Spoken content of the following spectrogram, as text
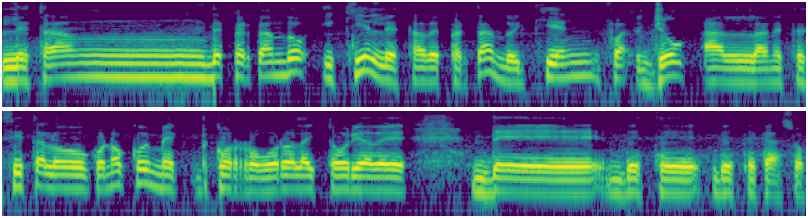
le están despertando y quién le está despertando y quién yo al anestesista lo conozco y me corroboró la historia de, de, este, de este caso.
